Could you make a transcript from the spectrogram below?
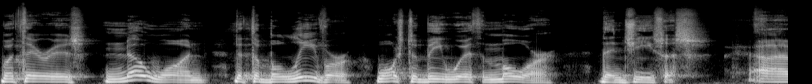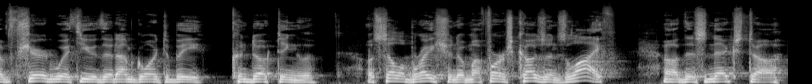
But there is no one that the believer wants to be with more than Jesus. I've shared with you that I'm going to be conducting the, a celebration of my first cousin's life uh, this next, uh,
